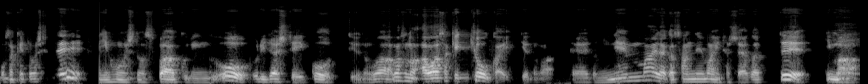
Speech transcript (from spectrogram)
お酒として、日本酒のスパークリングを売り出していこうっていうのは、まあ、その泡酒協会っていうのが、えっ、と、2年前だか3年前に立ち上がって、今、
